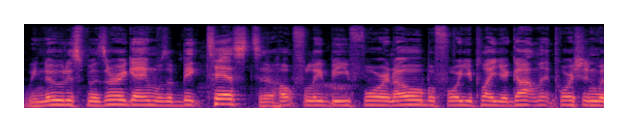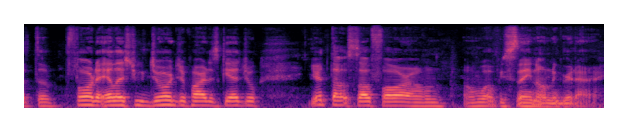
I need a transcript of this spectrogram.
We knew this Missouri game was a big test to hopefully be 4 and 0 before you play your gauntlet portion with the Florida, LSU, Georgia part of the schedule. Your thoughts so far on on what we've seen on the gridiron?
